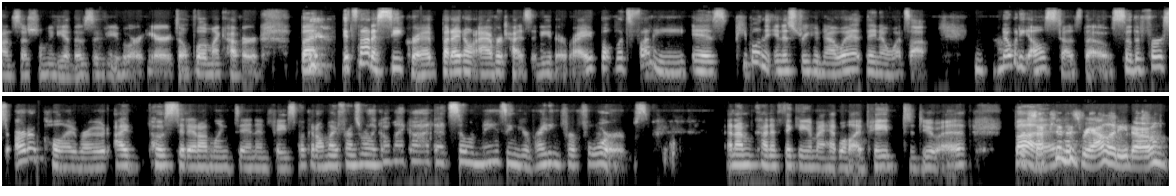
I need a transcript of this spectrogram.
on social media, those of you who are here, don't blow my cover. But it's not a secret, but I don't advertise it either, right? But what's funny is people in the industry who know it, they know what's up. Nobody else does though. So the first article I wrote, I posted it on LinkedIn and Facebook, and all my friends were like, oh my God, that's so amazing. You're writing for Forbes. And I'm kind of thinking in my head, well, I paid to do it. But perception is reality though.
